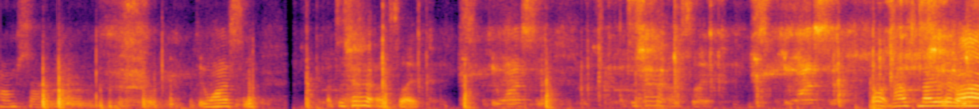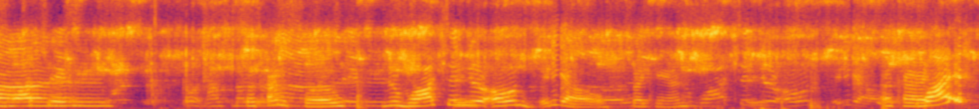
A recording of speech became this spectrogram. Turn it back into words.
I'm sorry. Do you want to see what the shit looks like? Do you want to see what the shit looks like? Do you want to see? Oh, now it's not gonna watching. Oh, now it's So it's kind of slow. You're watching your own video. If I can. Watching your own video. Okay. What?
